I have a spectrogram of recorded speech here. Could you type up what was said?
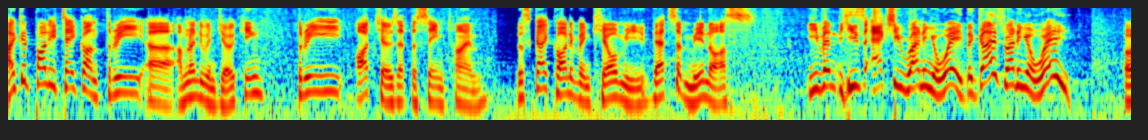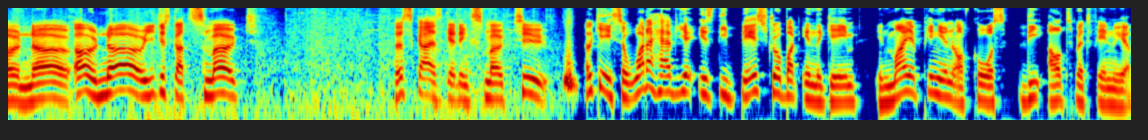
I could probably take on three, uh, I'm not even joking, three Archos at the same time. This guy can't even kill me. That's a Minos. Even, he's actually running away. The guy's running away. Oh no, oh no, he just got smoked. This guy's getting smoked too. Okay, so what I have here is the best robot in the game. In my opinion, of course, the Ultimate Fenrir.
